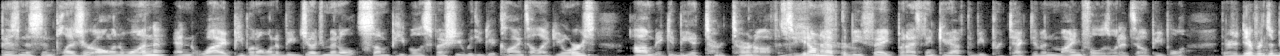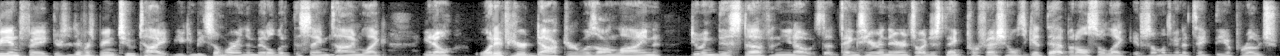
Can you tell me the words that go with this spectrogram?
business and pleasure all in one and why people don't want to be judgmental some people especially with you get clientele like yours um, it could be a tur- turn off and It's so you don't have to be fake but i think you have to be protective and mindful is what i tell people. There's a difference in being fake there's a difference being too tight you can be somewhere in the middle but at the same time like you know what if your doctor was online doing this stuff and you know things here and there and so i just think professionals get that but also like if someone's going to take the approach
